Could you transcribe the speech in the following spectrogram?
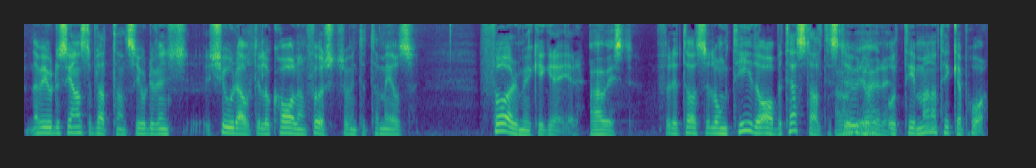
när vi gjorde senaste plattan så gjorde vi en sh- shootout i lokalen först. Så vi inte tar med oss för mycket grejer. ja visst. För det tar så lång tid att AB-testa allt i studion. och timmarna tickar på.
